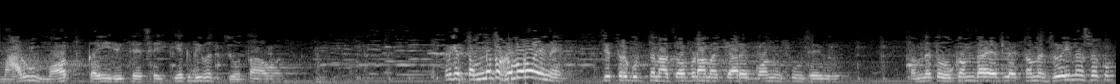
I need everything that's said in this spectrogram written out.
મારું મોત કઈ રીતે છે? એક દિવસ જોતા હો કારણ કે તમને તો ખબર હોય ને, ચિત્રગુપ્તના ચોપડામાં ક્યારે કોનું શું છે એ બધું. તમને તો હુકમ થાય એટલે તમે જોઈ ન શકો.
